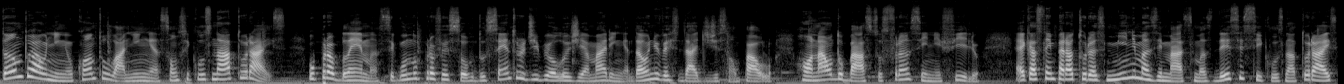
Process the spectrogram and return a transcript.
Tanto El Ninho quanto o Laninha são ciclos naturais, O problema, segundo o professor do Centro de Biologia Marinha da Universidade de São Paulo, Ronaldo Bastos Francini Filho, é que as temperaturas mínimas e máximas desses ciclos naturais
